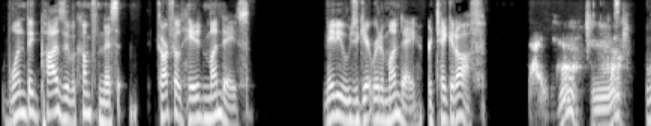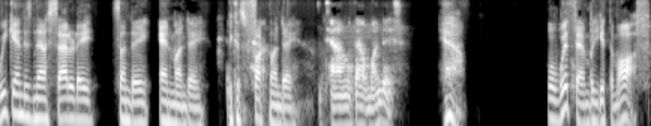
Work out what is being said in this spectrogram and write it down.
one big positive would come from this. Garfield hated Mondays. Maybe we should get rid of Monday or take it off. Uh, yeah, I don't know. The weekend is now Saturday, Sunday, and Monday because fuck Monday. The town without Mondays. Yeah. Well, with them, but you get them off.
